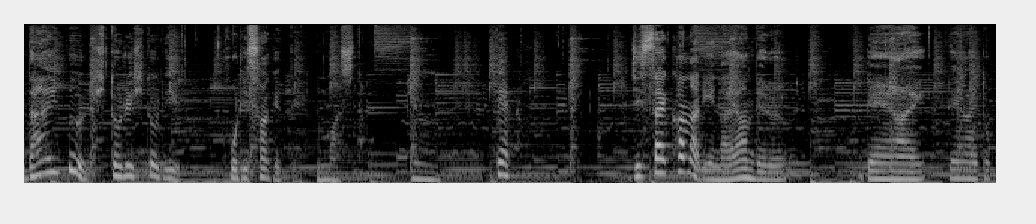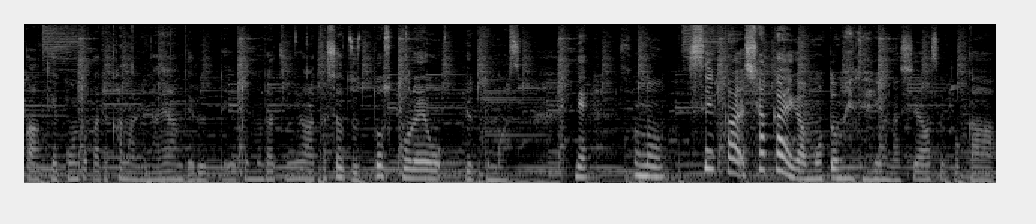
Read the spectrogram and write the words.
だいぶ一人一人掘り下げていました。うん、で実際かなり悩んでる恋愛恋愛とか結婚とかでかなり悩んでるっていう友達には私はずっとこれを言ってます。でその世界社会が求めてるような幸せとか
